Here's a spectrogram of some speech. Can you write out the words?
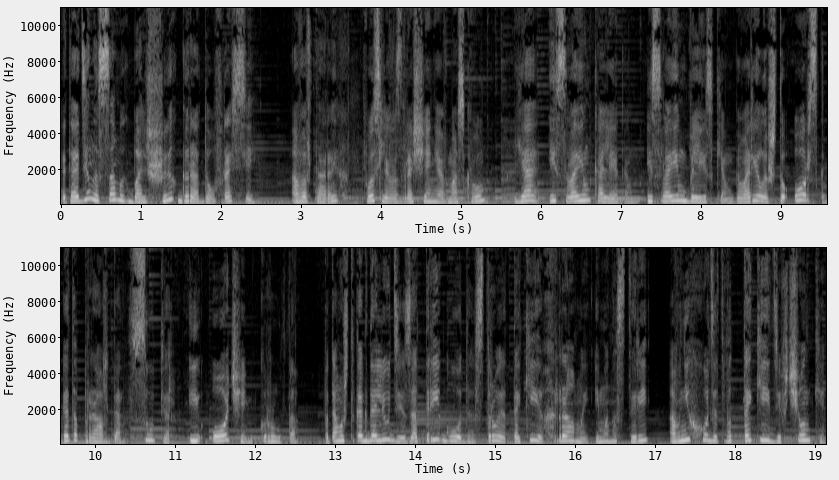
это один из самых больших городов России. А во-вторых, после возвращения в Москву я и своим коллегам, и своим близким говорила, что Орск – это правда, супер и очень круто. Потому что когда люди за три года строят такие храмы и монастыри, а в них ходят вот такие девчонки,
